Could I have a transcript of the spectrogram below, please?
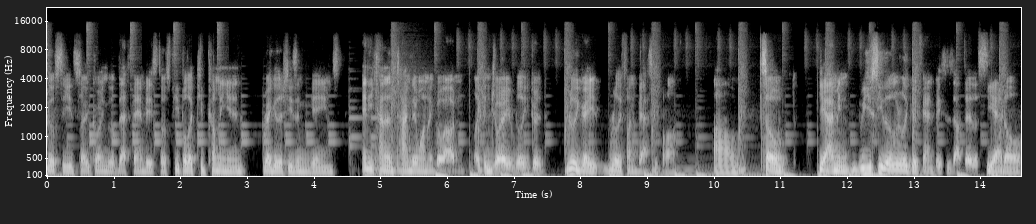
those seeds, start growing that fan base, those people that keep coming in regular season games, any kind of time they want to go out and like enjoy really good, really great, really fun basketball. Um, so yeah, I mean, you see the really good fan bases out there, the Seattle,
